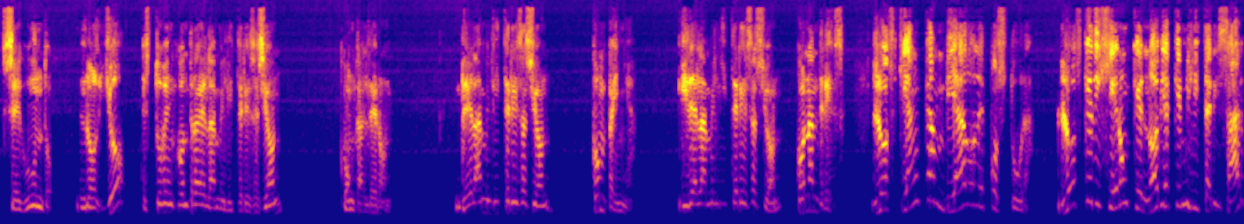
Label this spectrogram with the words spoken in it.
segundo, no, yo estuve en contra de la militarización con Calderón, de la militarización con Peña y de la militarización con Andrés. Los que han cambiado de postura, los que dijeron que no había que militarizar,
